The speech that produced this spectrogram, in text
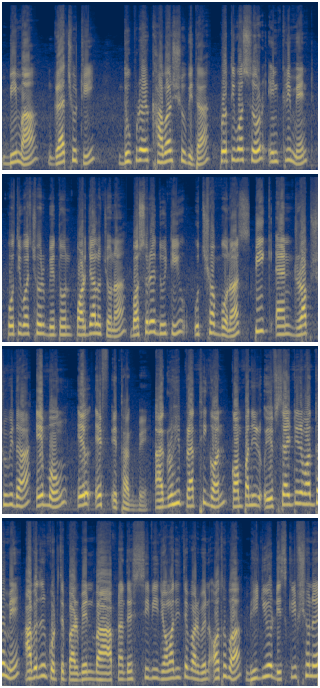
বিমা গ্র্যাচুটি দুপুরের খাবার সুবিধা, প্রতি বছর ইনক্রিমেন্ট প্রতি বছর বেতন পর্যালোচনা, বছরে দুইটি উৎসব বোনাস, পিক অ্যান্ড ড্রপ সুবিধা এবং এল এফ এ থাকবে। আগ্রহী প্রার্থীগণ কোম্পানির ওয়েবসাইটের মাধ্যমে আবেদন করতে পারবেন বা আপনাদের সিবি জমা দিতে পারবেন অথবা ভিডিও ডিসক্রিপশনে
